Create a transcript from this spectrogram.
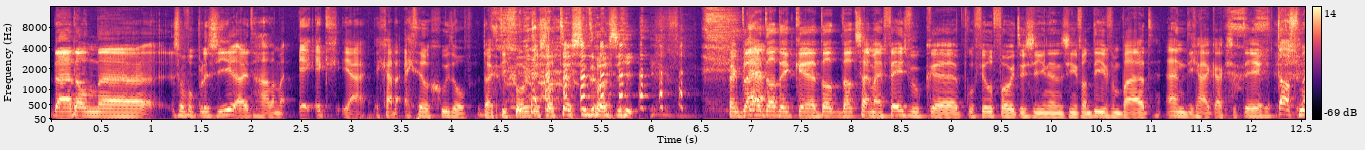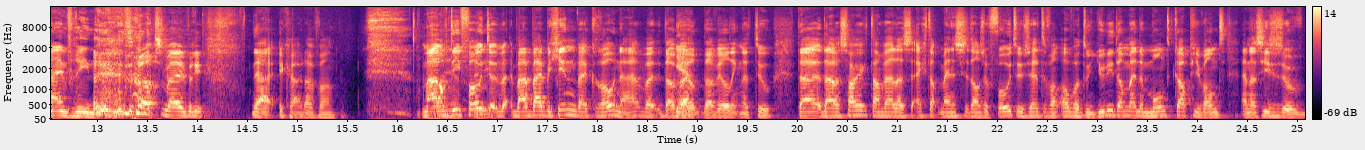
daar dan eh, zoveel plezier uit halen. Maar ik, ik, ja, ik ga er echt heel goed op dat ik die foto's er tussendoor zie. Ik ben blij Ja. dat, ik, eh, dat, dat zij mijn Facebook eh, profielfoto zien en zien van die van baard. En die ga ik accepteren. Dat is mijn vriend. dat was mijn vriend. Ja, ik hou daarvan. Maar op die foto, bij, bij begin bij corona, daar, daar wilde ik naartoe. Daar, daar zag ik dan wel eens echt dat mensen dan zo'n foto zetten van, oh, wat doen jullie dan met een mondkapje? Want, en dan zie je zo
